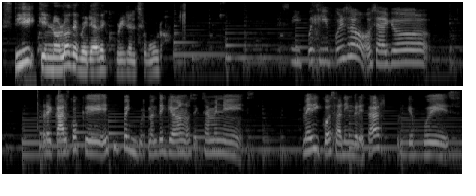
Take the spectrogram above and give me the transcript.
sí y no lo debería de cubrir el seguro. Sí, pues sí, por eso, o sea, yo recalco que es súper importante que hagan los exámenes médicos al ingresar, porque pues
